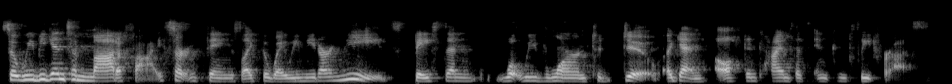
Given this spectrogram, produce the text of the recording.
So we begin to modify certain things like the way we meet our needs based on what we've learned to do. Again, oftentimes that's incomplete for us.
